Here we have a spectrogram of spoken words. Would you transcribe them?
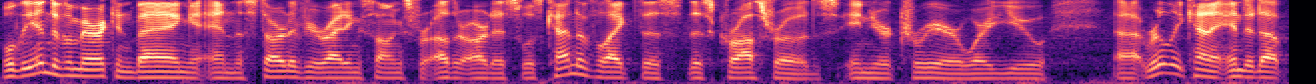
Well, the end of American Bang and the start of your writing songs for other artists was kind of like this this crossroads in your career where you uh, really kind of ended up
